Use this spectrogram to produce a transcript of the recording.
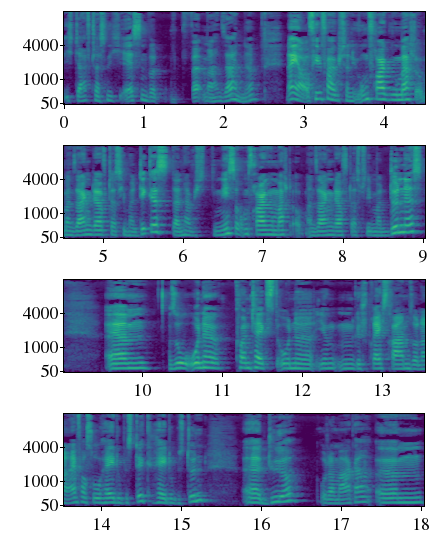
ich darf das nicht essen, was, was machen sein, ne? Naja, auf jeden Fall habe ich dann die Umfrage gemacht, ob man sagen darf, dass jemand dick ist. Dann habe ich die nächste Umfrage gemacht, ob man sagen darf, dass jemand dünn ist. Ähm, so ohne Kontext, ohne irgendeinen Gesprächsrahmen, sondern einfach so, hey, du bist dick, hey, du bist dünn, äh, dürr oder mager. Ähm,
